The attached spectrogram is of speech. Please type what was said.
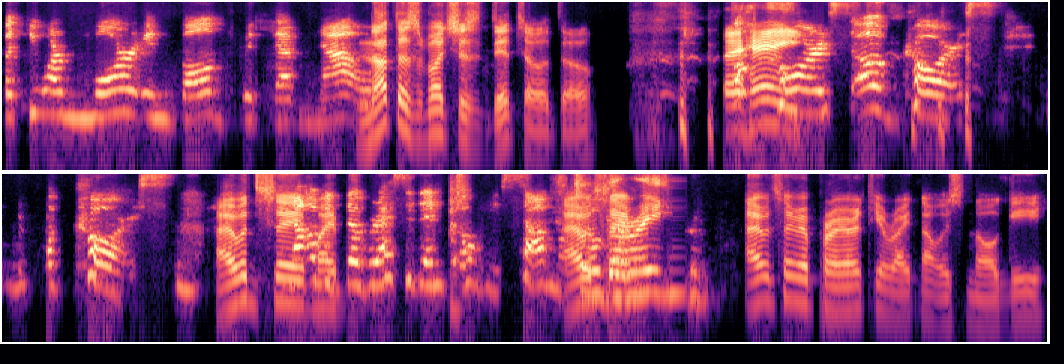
but you are more involved with them now. not as much as Ditto, though. Uh, of hey, course, of course, of course. I would say Not my with the resident Ohisama. I would say- I would say my priority right now is Nogi,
